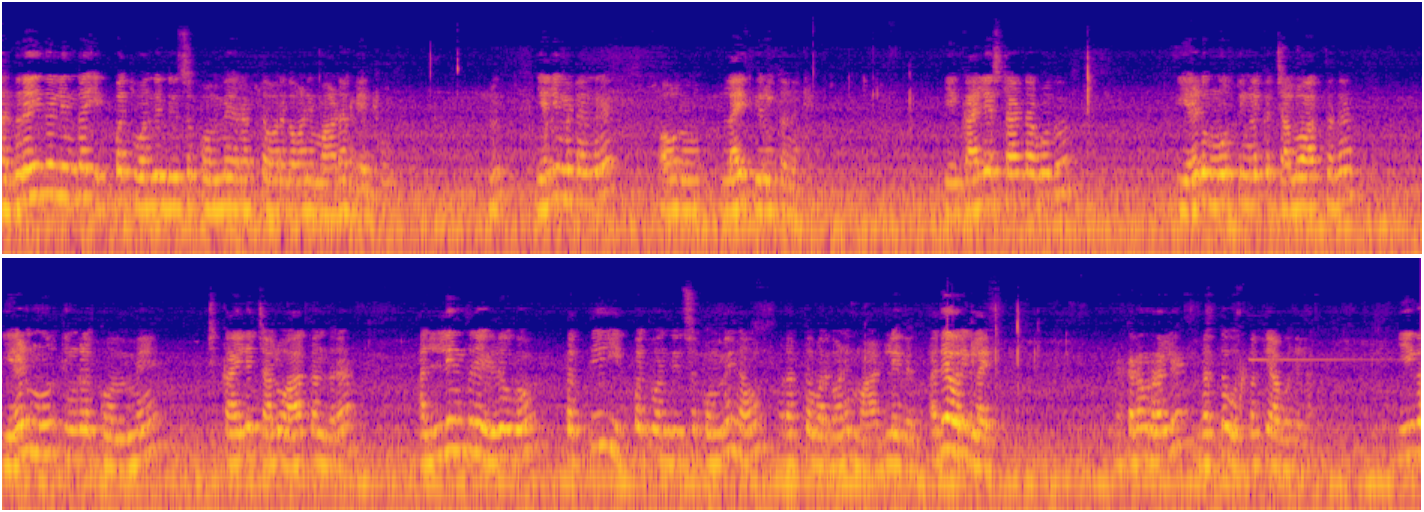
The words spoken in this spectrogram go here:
ಹದಿನೈದರಿಂದ ಇಪ್ಪತ್ತೊಂದು ದಿವಸಕ್ಕೊಮ್ಮೆ ರಕ್ತ ವರ್ಗಾವಣೆ ಮಾಡಬೇಕು? ಎಲ್ಲಿ ಮಟ್ಟ ಅಂದ್ರೆ, ಅವರು ಲೈಫ್ ಇರುತ್ತಾನೆ ಈ ಕಾಯಿಲೆ ಸ್ಟಾರ್ಟ್ ಆಗೋದು ಎರಡು ಮೂರು ತಿಂಗಳಕ್ಕೆ ಚಾಲು ಆಗ್ತದೆ. ಎರಡು ಮೂರು ತಿಂಗಳಕ್ಕೊಮ್ಮೆ ಕಾಯಿಲೆ ಚಾಲು ಆತಂದ್ರೆ ಅಲ್ಲಿಂದ ಹಿಡಿದು ಪ್ರತಿ ಇಪ್ಪತ್ತೊಂದು ದಿವಸಕ್ಕೊಮ್ಮೆ ನಾವು ರಕ್ತ ವರ್ಗಾವಣೆ ಮಾಡಲೇಬೇಕು. ಅದೇ ಅವ್ರಿಗೆ ಲೈಫ್ ಯಾಕಂದ್ರೆ ಅವರಲ್ಲಿ ರಕ್ತ ಉತ್ಪತ್ತಿ ಆಗೋದಿಲ್ಲ. ಈಗ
